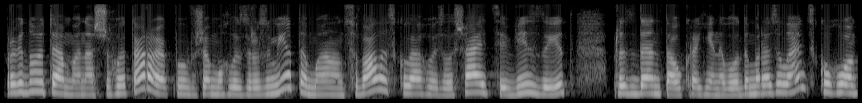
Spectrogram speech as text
провідною темою нашого етеру, як ви вже могли зрозуміти, ми анонсували з колегою. Залишається візит президента України Володимира Зеленського.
